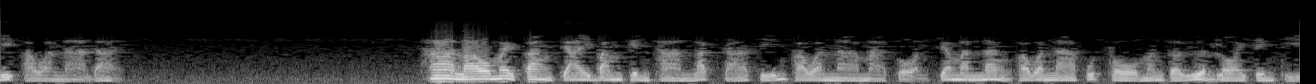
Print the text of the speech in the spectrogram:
ธิภาวนาได้ ถ้าเราไม่ตั้งใจบำเพ็ญทานรักษาศีลภาวนามาก่อน จะมานั่งภาวนาพุทโธมันก็เลื่อนลอยเต็มที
